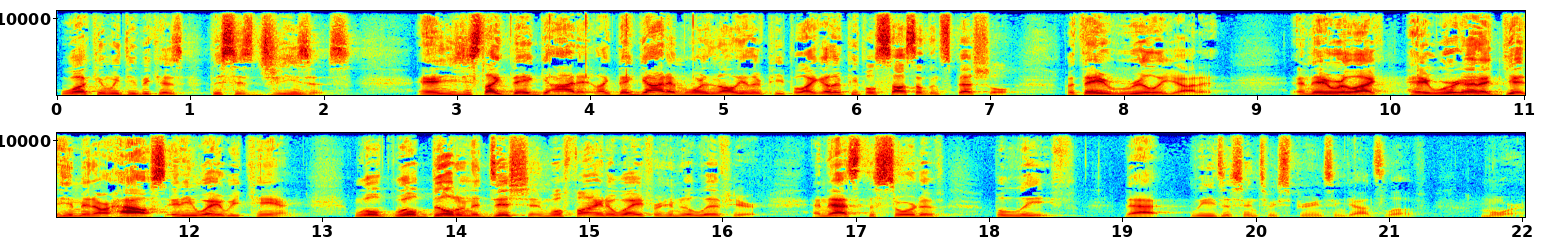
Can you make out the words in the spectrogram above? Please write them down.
What can we do? Because this is Jesus. And you just like, they got it. Like, they got it more than all the other people. Like, other people saw something special, but they really got it. And they were like, hey, we're going to get him in our house any way we can. We'll, we'll build an addition. We'll find a way for him to live here. And that's the sort of belief that leads us into experiencing God's love more.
